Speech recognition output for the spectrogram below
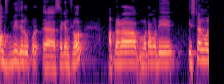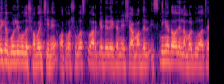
অক্স ব্রিজের উপর সেকেন্ড ফ্লোর আপনারা মোটামুটি ইস্টার্ন মল্লিকা গলি বলে সবাই চিনে, অথবা সুবাস্তু আর্কেডের এখানে এসে আমাদের স্ক্রিনে দেওয়া যে নাম্বারগুলো আছে,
